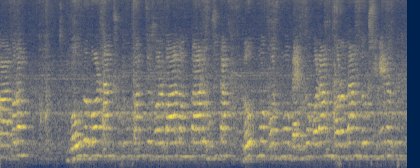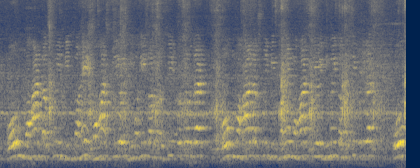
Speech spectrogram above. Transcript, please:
মাতরম। গৌরবর্ণাং সুরূপাঞ্চ সর্বালঙ্কার ভূষিতাম রৌক্ম পদ্ম ব্যাঘ্র করাম দক্ষিণেন ওম মহালক্ষ্মী বিদ্মহে মহাশ্রী ধীমহি তন্নশ্রী প্রচোদয়াৎ। ওম মহালক্ষ্মী বিদ্মহে মহাশ্রী ধীমহি ওম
